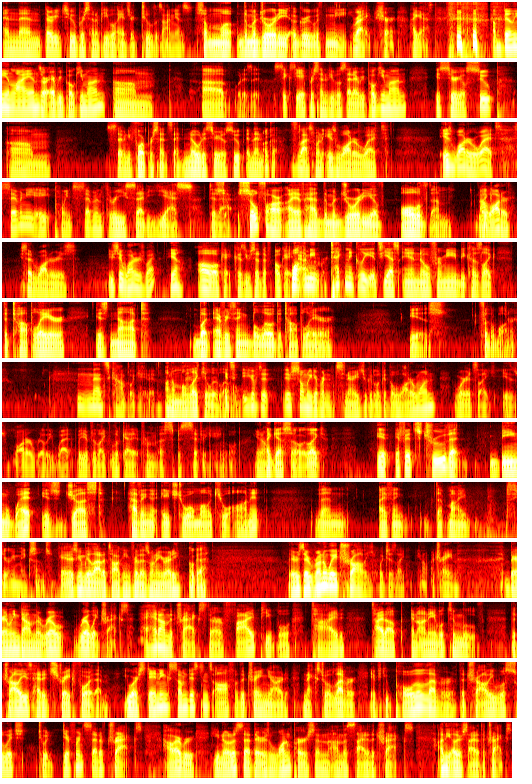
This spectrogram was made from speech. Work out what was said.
and then thirty-two percent of people answered two lasagnas. So mo- the majority agree with me. Right, sure, I guess. a billion lions or every Pokemon. Um, uh, what is it? Sixty-eight percent of people said every Pokemon is cereal soup. Um, seventy-four percent said no to cereal soup, and then Okay. this last one is water wet. Is water wet? Seventy-eight point seven three said yes to that. So far, I have had the majority of all of them. Not Like- water. You said water is. You say water is wet? Yeah. Oh, okay. Because you said the okay. Well, now I mean, technically, it's yes and no for me because like the top layer is not, but everything below the top layer is for the water Mm, that's complicated. on a molecular level. It's you have to. There's so many different scenarios you could look at the water one where it's like, is water really wet? But you have to like look at it from a specific angle. You know, I guess so. Like, if if it's true that being wet is just having a H2O molecule on it, then I think that my theory makes sense. okay. There's gonna be a lot of talking for this one. Are you ready? Okay. There's a runaway trolley, which is like you know a train, barreling down the rail railway tracks. Ahead on the tracks, there are five people tied tied up and unable to move. The trolley is headed straight for them. You are standing some distance off of the train yard next to a lever. If you pull the lever, the trolley will switch to a different set of tracks. However, you notice that there is one person on the side of the tracks, on the other side of the tracks.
